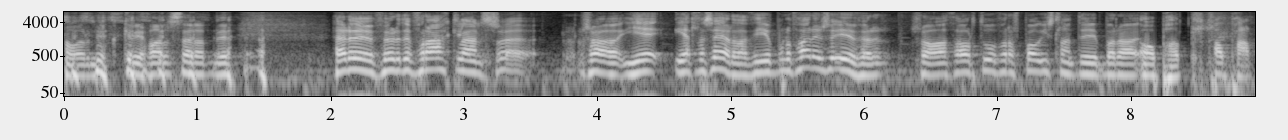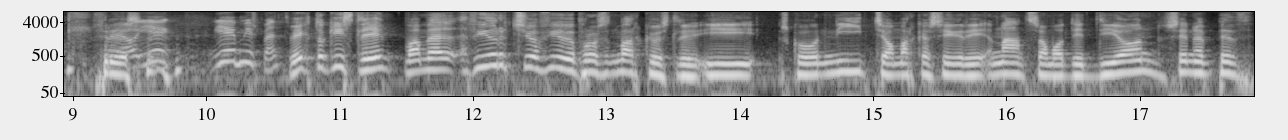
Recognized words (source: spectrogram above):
það var nokkri valsararnir Herðu, fyrir til Fraklands svo, ég, ég ætla að segja það því ég er búin að fara í þessu yfirferð svo að þá ert þú að fara að spá Íslandi bara Á pall. Á pall. Já, ég, ég er mjög spennt. Viktor Gísli var með 44% markvöðslu í sko 90 markasigri Nantes á móti Dion sinnöpið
